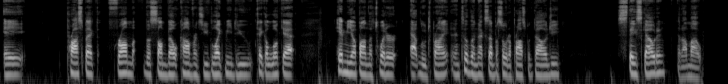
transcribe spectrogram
a prospect from the Sun Belt Conference you'd like me to take a look at, hit me up on the Twitter at Luch Bryant. And until the next episode of Prospectology, stay scouting, and I'm out.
